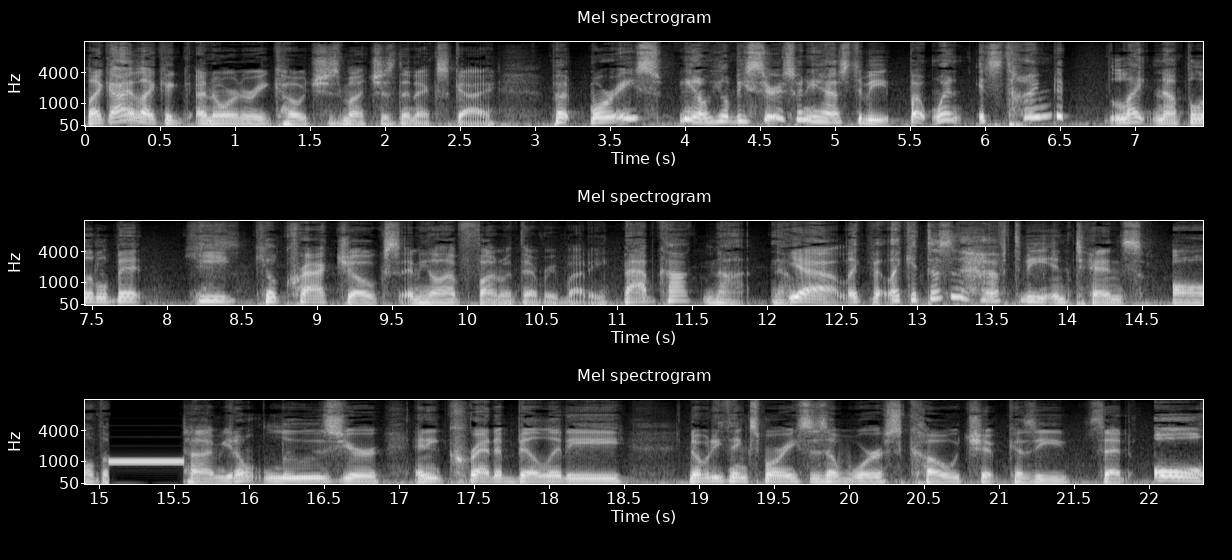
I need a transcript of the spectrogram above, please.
like I like a, an ornery coach as much as the next guy. But Maurice, you know, he'll be serious when he has to be. But when it's time to lighten up a little bit, he he'll crack jokes and he'll have fun with everybody. Babcock, not no. Yeah, like but like it doesn't have to be intense all the time. You don't lose your any credibility. Nobody thinks Maurice is a worse coach because he said, "Oh,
